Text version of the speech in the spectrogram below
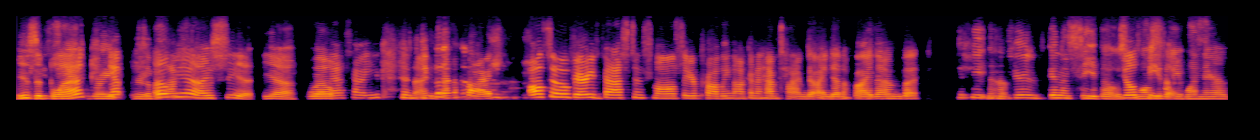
Is it black? It. Right, yep. Right. Oh yeah, I see it. Yeah. Well, and that's how you can identify. also very fast and small, so you're probably not going to have time to identify them, but you're going to see those You'll mostly see those. when they're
